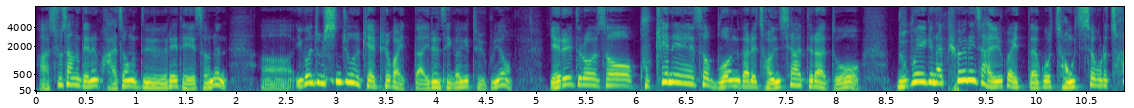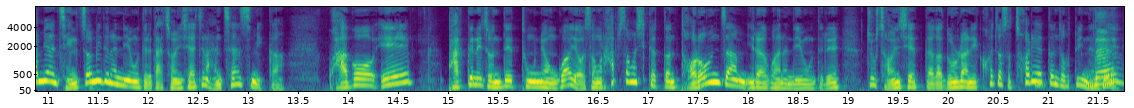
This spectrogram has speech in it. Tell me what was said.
아, 수상되는 과정들에 대해서는 어 이건 좀 신중을 기할 필요가 있다 이런 생각이 들고요. 예를 들어서 국회 내에서 무언가를 전시하더라도 누구에게나 표현의 자유가 있다고 정치적으로 첨예한 쟁점이 되는 내용들을 다 전시하지는 않지 않습니까? 과거에 박근혜 전 대통령과 여성을 합성시켰던 더러운 잠이라고 하는 내용들을 쭉 전시했다가 논란이 커져서 처리했던 적도 있는데 네.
